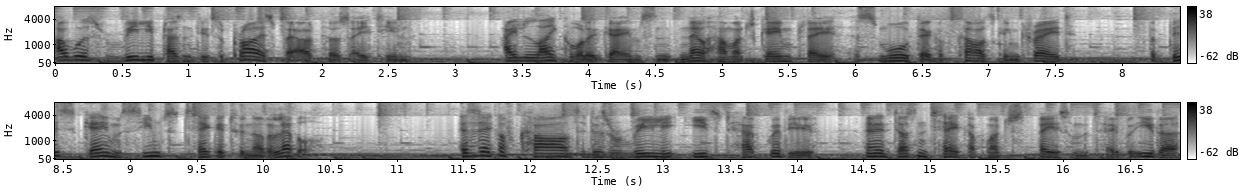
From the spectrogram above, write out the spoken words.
I was really pleasantly surprised by Outpost 18. I like wallet games and know how much gameplay a small deck of cards can create, but this game seems to take it to another level. As a deck of cards, it is really easy to have with you, and it doesn't take up much space on the table either,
